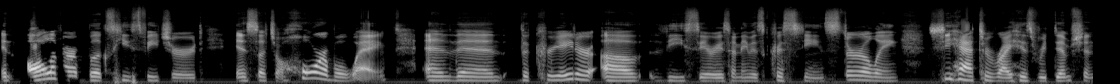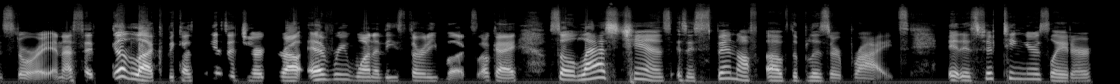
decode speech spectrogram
in all of our books he's featured in such a horrible way. And then the creator of of the series, her name is Christine Sterling, she had to write his redemption story. And I said, good luck, because he is a jerk throughout every one of these 30 books. Okay. So Last Chance is a spinoff of The Blizzard Brides. It is 15 years later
